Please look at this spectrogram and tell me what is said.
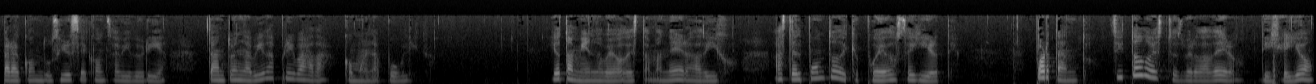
para conducirse con sabiduría, tanto en la vida privada como en la pública. Yo también lo veo de esta manera, dijo, hasta el punto de que puedo seguirte. Por tanto, si todo esto es verdadero, dije yo,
